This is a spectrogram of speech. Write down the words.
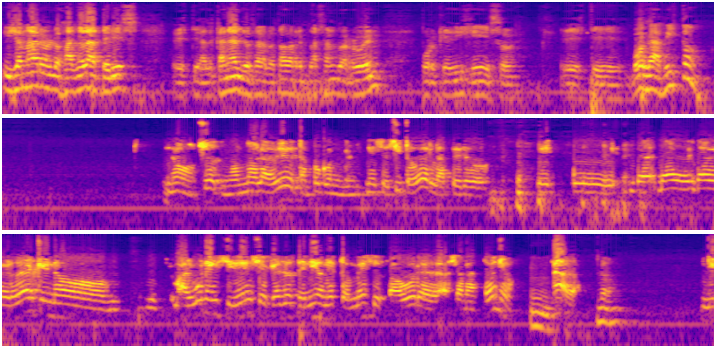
Y llamaron los adláteres este, al canal, yo lo estaba reemplazando a Rubén, porque dije eso. Este, ¿Vos la has visto? No, yo no, la veo, tampoco necesito verla, pero este, la, la, verdad que no. ¿Alguna incidencia que haya tenido en estos meses favor a, San Antonio? Mm. Nada. No. De,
